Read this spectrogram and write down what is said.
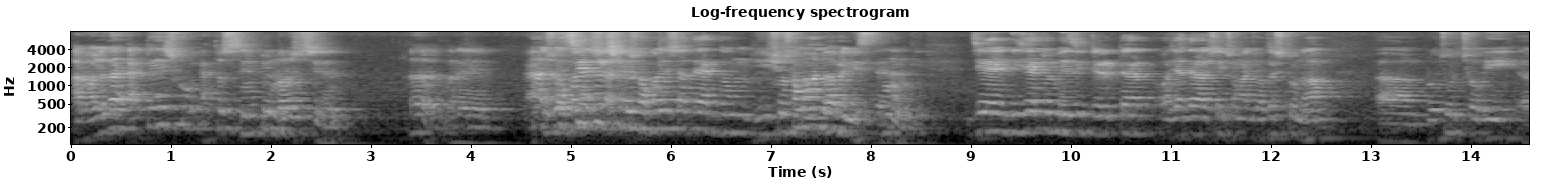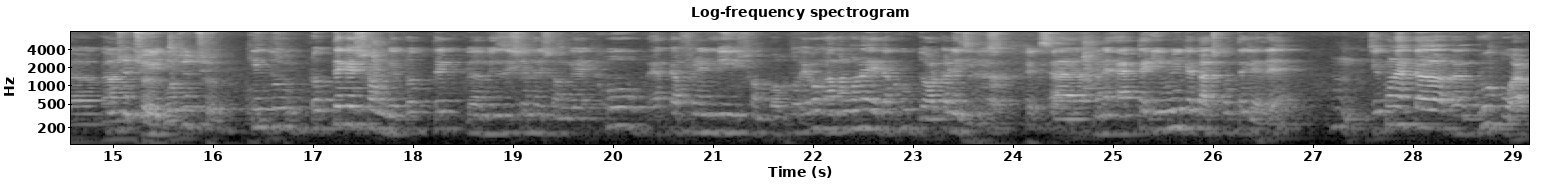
আর অজয়দা একটা জিনিস খুব এত সিম্পল মানুষ ছিলেন হ্যাঁ মানে হ্যাঁ, সকলের সাথে- একদম সমানভাবে মিশতেন। আর কি। যে নিজে একজন মিউজিক ডিরেক্টর অজয় সেই সময় যথেষ্ট নাম প্রচুর ছবি গান প্রচুর ছবি প্রচুর ছবি। কিন্তু প্রত্যেকের সঙ্গে প্রত্যেক মিউজিশিয়ানের সঙ্গে খুব একটা ফ্রেন্ডলি সম্পর্ক এবং আমার মনে হয় এটা খুব দরকারি জিনিস। হ্যাঁ, মানে একটা ইউনিটে কাজ করতে গেলে হুম, যে কোনো একটা গ্রুপ ওয়ার্ক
